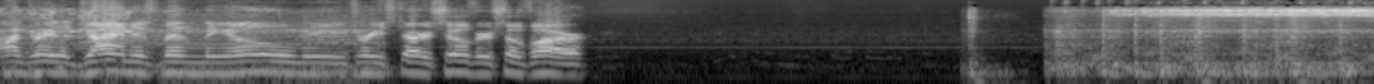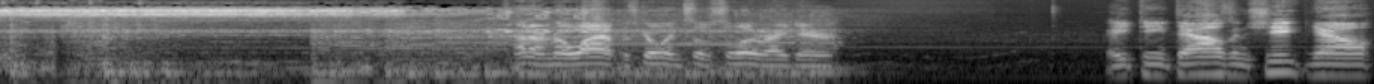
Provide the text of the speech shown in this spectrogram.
Andre the Giant has been the only three star silver so far. I don't know why it was going so slow right there. 18,000 Sheik now.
